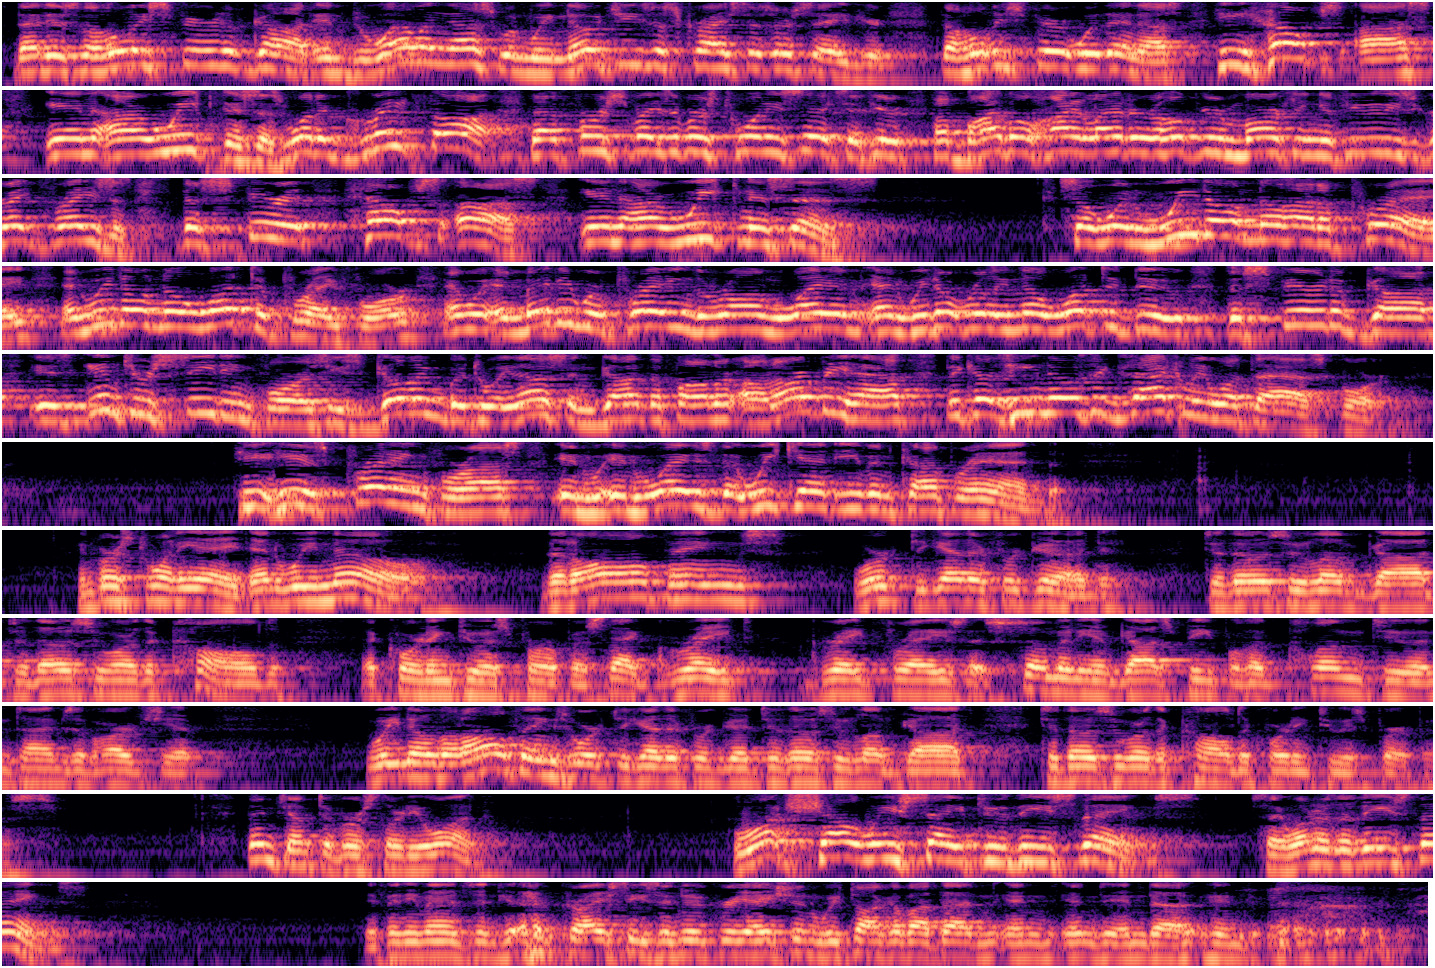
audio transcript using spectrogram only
That is the Holy Spirit of God indwelling us when we know Jesus Christ as our Savior. The Holy Spirit within us. He helps us in our weaknesses. What a great thought. That first phrase of verse 26. If you're a Bible highlighter, I hope you're marking a few of these great phrases. The Spirit helps us in our weaknesses. So when we don't know how to pray and we don't know what to pray for and, we, and maybe we're praying the wrong way and, and we don't really know what to do, the Spirit of God is interceding for us. He's going between us and God the Father on our behalf because He knows exactly what to ask for. He, he is praying for us in, in ways that we can't even comprehend. In verse 28, and we know that all things work together for good to those who love God, to those who are the called according to his purpose. That great, great phrase that so many of God's people have clung to in times of hardship. We know that all things work together for good to those who love God, to those who are the called according to his purpose. Then jump to verse 31. What shall we say to these things? Say, what are the these things? If any man's in Christ, he's a new creation. We talk about that in, in, in, in, uh, in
